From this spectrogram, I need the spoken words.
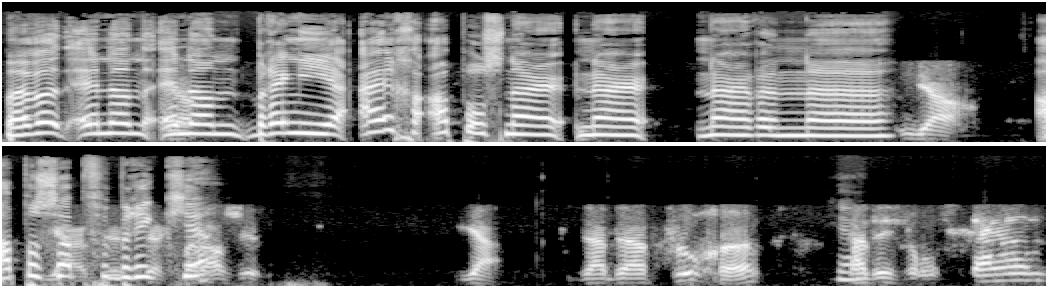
Maar wat, en, dan, en Ja. dan breng je je eigen appels naar, naar, naar een eh, Ja. appelsapfabriekje? Ja, dus je- ja, dat, dat vroeger, Ja. dat is ontstaan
